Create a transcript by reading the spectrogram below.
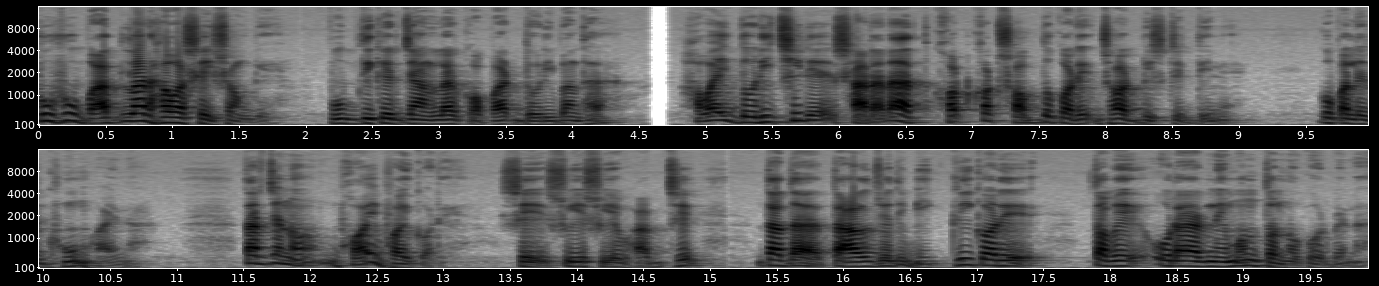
হু হু বাদলার হাওয়া সেই সঙ্গে। পূব দিকের জানলার কপাট দড়ি বাঁধা। হাওয়ায় দড়ি ছিঁড়ে সারা রাত খটখট শব্দ করে ঝড় বৃষ্টির দিনে। গোপালের ঘুম হয় না। তার যেন ভয় ভয় করে। সে শুয়ে শুয়ে ভাবছে, দাদা, তাল যদি বিক্রি করে তবে ওরা আর নেমন্তন্ন করবে না।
